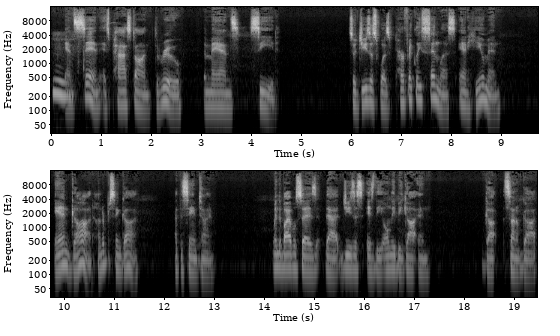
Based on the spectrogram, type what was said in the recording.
hmm. and sin is passed on through the man's seed. So Jesus was perfectly sinless and human and God, 100% God at the same time. When the Bible says that Jesus is the only begotten God, Son of God,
